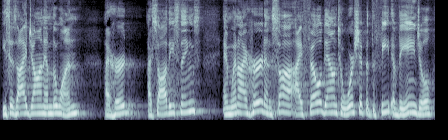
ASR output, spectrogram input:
He says, I, John, am the one. I heard, I saw these things. And when I heard and saw, I fell down to worship at the feet of the angel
